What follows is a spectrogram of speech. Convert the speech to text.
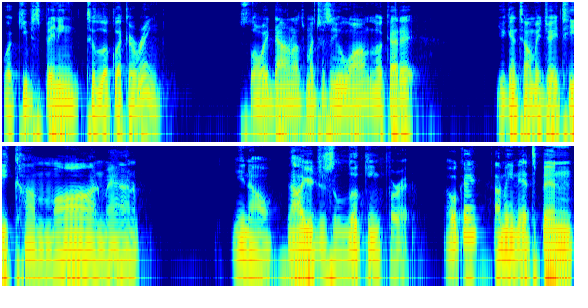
what keeps spinning to look like a ring. Slow it down as much as you want. Look at it. You can tell me, JT, come on, man. You know, now you're just looking for it. Okay. I mean, it's been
